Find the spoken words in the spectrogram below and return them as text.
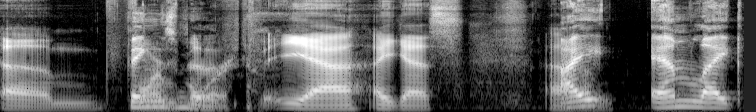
um, Things of- more. yeah, I guess. I Um, am like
